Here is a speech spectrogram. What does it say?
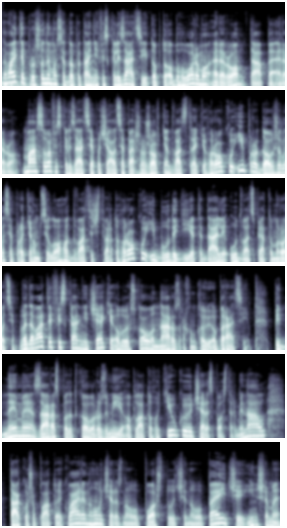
Давайте просунемося до питання фіскалізації, тобто обговоримо РРО та ПРРО. Масова фіскалізація почалася 1 жовтня 2023 року і продовжилася протягом цілого 2024 року і буде діяти далі у 2025 році. Видавати фіскальні чеки обов'язково на розрахункові операції. Під ними зараз податково розуміє оплату готівкою через посттермінал, також оплату еквайрингу через нову пошту чи новопей, чи іншими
